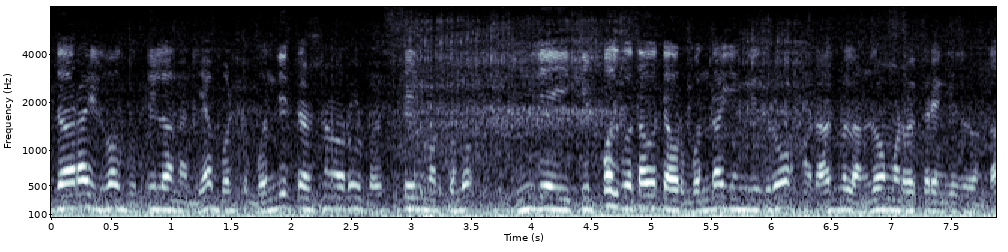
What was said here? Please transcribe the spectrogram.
ಇದಾರ ಇಲ್ವಾ ಗೊತ್ತಿಲ್ಲ ನನಗೆ ಬಟ್ ಬಂದಿದ ತಕ್ಷಣ ಅವರು ಡ್ರೆಸ್ ಚೇಂಜ್ ಮಾಡ್ಕೊಂಡು, ಹಿಂಗೆ ಈ ಟಿಪ್ಪಲ್ಲಿ ಗೊತ್ತಾಗುತ್ತೆ ಅವ್ರು ಬಂದಾಗ ಹೆಂಗಿದ್ರು, ಅದಾದಮೇಲೆ ಅನ್ಲೋಡ್ ಮಾಡ್ಬೇಕಾದ್ರೆ ಹೆಂಗಿದ್ರು ಅಂತ.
